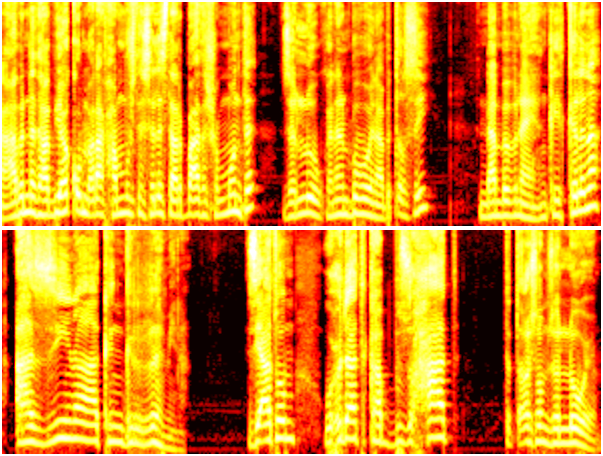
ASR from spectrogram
ንኣብነት ኣብ ያቆብ ምዕራፍ 548 ዘሉ ከነንብቦ ኢና ብጥቕሲ እንዳንበብና ክንከይድ ከለና ኣዝና ክንግረም ኢና እዚኣቶም ውሑዳት ካብ ብዙሓት ተጠቒሶም ዘለዉ እዮም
